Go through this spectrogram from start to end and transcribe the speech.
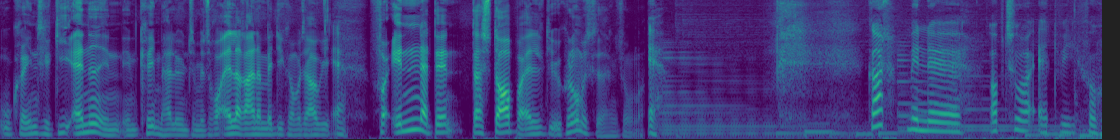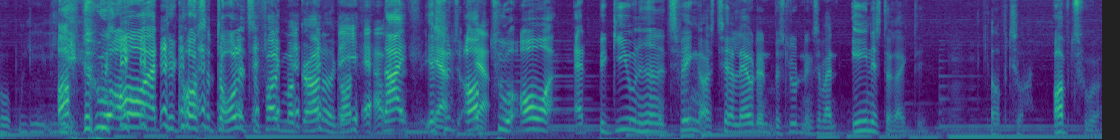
Ukraine skal give andet end, end Krimhalvøen, som jeg tror alle regner med, at de kommer til at afgive. Ja. For enden af den, der stopper alle de økonomiske sanktioner. Ja. Godt, men øh, optur, at vi forhåbentlig... Optur over, at det går så dårligt, så folk må gøre noget godt. Ja, Nej, jeg ja, synes optur ja. over, at begivenhederne tvinger os til at lave den beslutning, som er den eneste rigtige. Optur. Optur.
